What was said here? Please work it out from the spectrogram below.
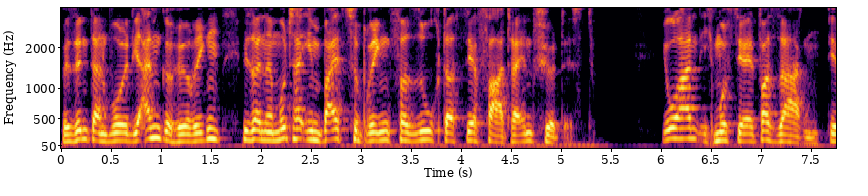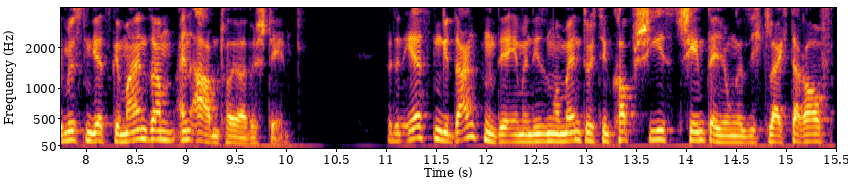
Wir sind dann wohl die Angehörigen, wie seine Mutter ihm beizubringen versucht, dass der Vater entführt ist. Johann, ich muss dir etwas sagen. Wir müssen jetzt gemeinsam ein Abenteuer bestehen. Für den ersten Gedanken, der ihm in diesem Moment durch den Kopf schießt, schämt der Junge sich gleich darauf,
